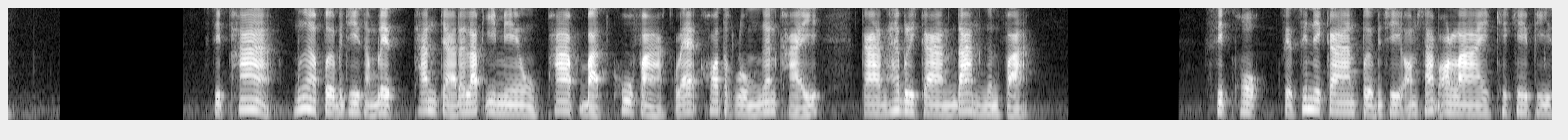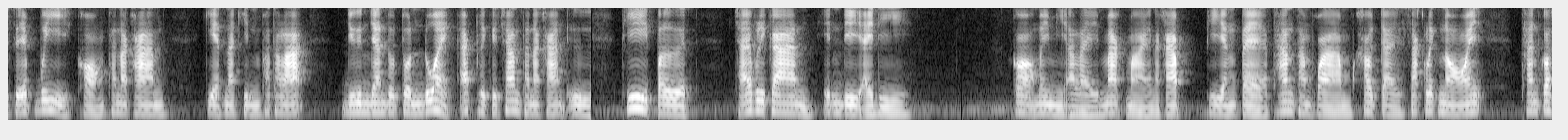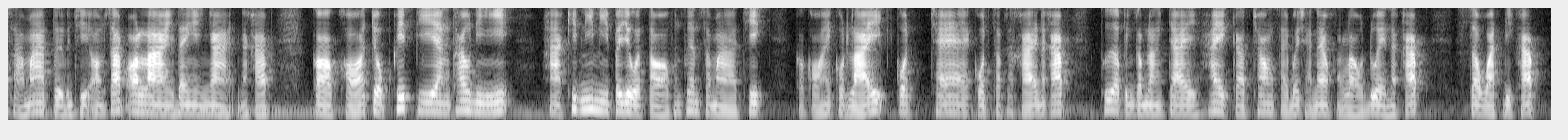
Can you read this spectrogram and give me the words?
15. เมื่อเปิดบัญชีสำเร็จท่านจะได้รับอีเมล ภาพบัตรคู่ฝากและข้อตกลงเงื่อนไข การให้บริการด้านเงินฝาก 16. เสร็จสิ้นในการเปิดบัญชีออมทรัพย์ออนไลน์ KKP SafeV ของธนาคาร เกียรตินาคินพัทระ ยืนยันตัวตนด้วยแอปพลิเคชันธนาคารอื่น ที่เปิดใช้บริการ NDID ก็ไม่มีอะไรมากมายนะครับ เพียงแต่ท่านทำความเข้าใจสักเล็กน้อย ท่านก็สามารถเปิดบัญชีออมทรัพย์ออนไลน์ได้ง่าย ๆนะครับ ก็ขอจบคลิปเพียงเท่านี้ หากคลิปนี้มีประโยชน์ต่อเพื่อนๆสมาชิก ก็ขอให้กดไลค์ กดแชร์ กด Subscribe นะครับ เพื่อเป็นกำลังใจให้กับช่อง Cyber Channel ของเราด้วยนะครับ สวัสดีครับ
